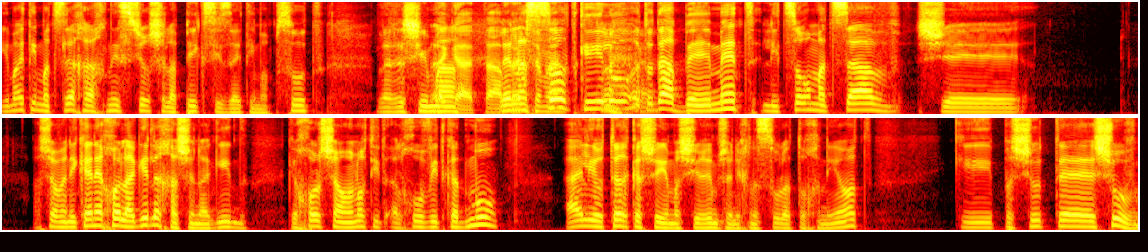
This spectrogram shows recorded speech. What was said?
אם הייתי מצליח להכניס שיר של הפיקסיס, הייתי מבסוט לרשימה. רגע, אתה בעצם... לנסות, כאילו, אתה יודע, באמת ליצור מצב ש... עכשיו, אני כן יכול להגיד לך שנגיד, ככל שהעונות הלכו והתקדמו, היה לי יותר קשה עם השירים שנכנסו לתוכניות, כי פשוט, אה, שוב,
